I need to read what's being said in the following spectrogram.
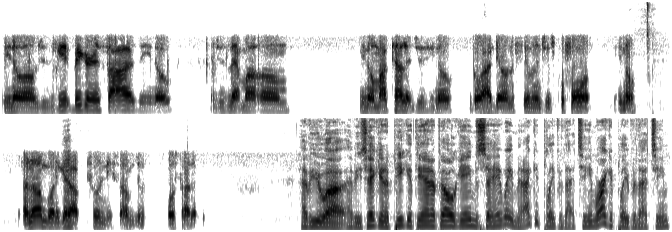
You know, um, just get bigger in size, and you know, and just let my um, you know, my talent just you know go out there on the field and just perform. You know, I know I'm going to get an opportunity, so I'm just most out of it. Have you uh, have you taken a peek at the NFL game and say, hey, wait a minute, I could play for that team, or I could play for that team?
